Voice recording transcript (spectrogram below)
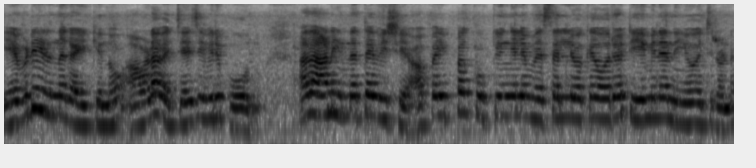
എവിടെ ഇരുന്ന് കഴിക്കുന്നു അവിടെ വെച്ചേച്ച് ഇവർ പോകുന്നു. അതാണ് ഇന്നത്തെ വിഷയം. അപ്പം ഇപ്പം കുക്കിങ്ങിലും വെസലിലും ഒക്കെ ഓരോ ടീമിനെ നിയോഗിച്ചിട്ടുണ്ട്.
